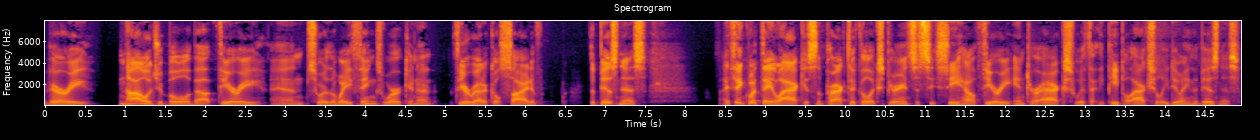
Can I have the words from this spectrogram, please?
very knowledgeable about theory and sort of the way things work in a theoretical side of the business, I think what they lack is the practical experience to see how theory interacts with the people actually doing the business.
